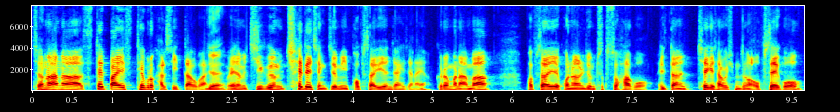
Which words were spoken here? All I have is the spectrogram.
저는 하나 스텝 바이 스텝으로 갈 수 있다고 봐요. 예. 왜냐하면 지금 최대 쟁점이 법사위원장이잖아요. 그러면 아마 법사위의 권한을 좀 축소하고 일단 체계 자구 심성을 없애고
